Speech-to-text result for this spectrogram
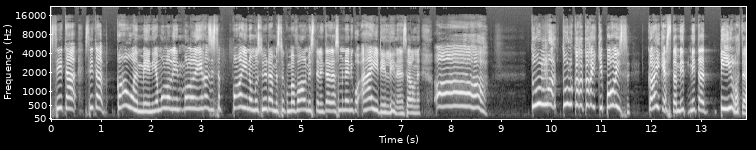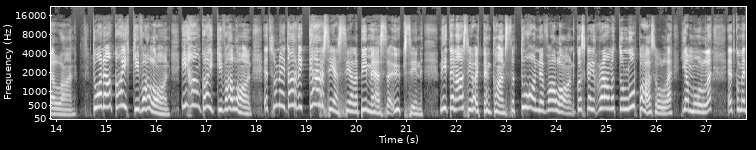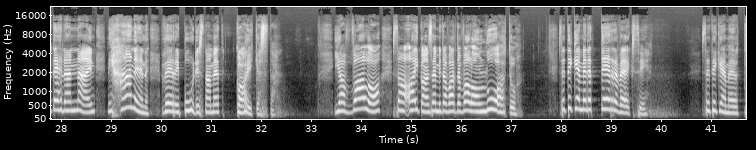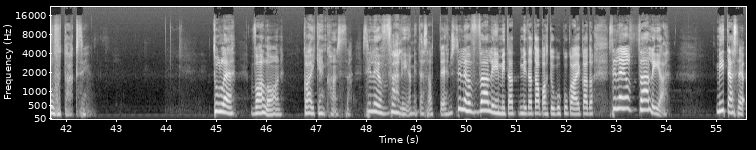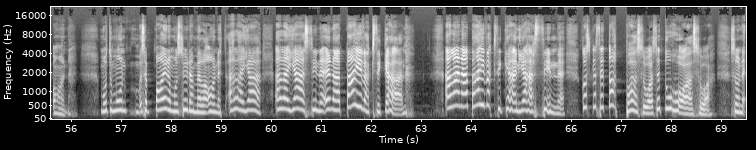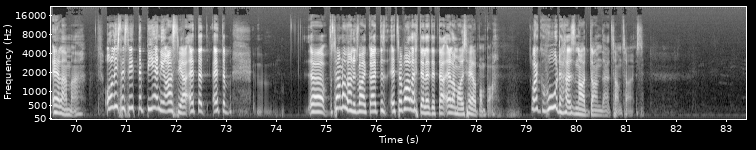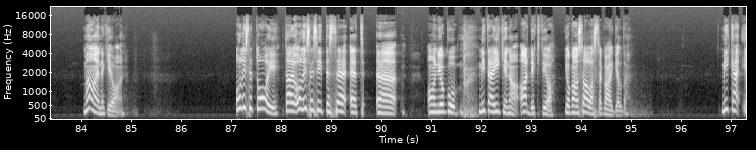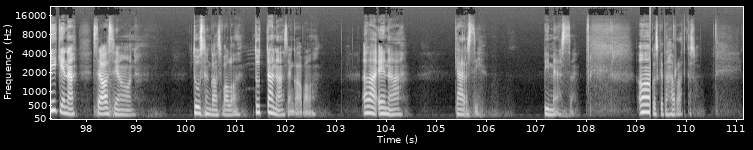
Sitä, sitä kauemmin, ja mulla oli, mulla oli ihan siis se paino mun sydämessä, kun mä valmistelin tätä, semmoinen niin äidillinen sellainen, Aa, tulla, tulkaa kaikki pois kaikesta, mit, mitä piilotellaan. Tuodaan kaikki valoon, ihan kaikki valoon. Että sun ei tarvi kärsiä siellä pimeässä yksin niiden asioiden kanssa. Tuonne valoon, koska Raamattu lupaa sulle ja mulle, että kun me tehdään näin, niin hänen veri puhdistaa meidät kaikesta. Ja valo saa aikaan sen, mitä varten valo on luotu. Se tekee meidät terveeksi. Se tekee meidät puhtaaksi. Tule valoon kaiken kanssa. Sillä ei ole väliä, mitä sä oot tehnyt. Sillä ei ole väliä, mitä, mitä tapahtuu, kun kukaan ei katso. Sillä ei ole väliä, mitä se on. Mutta se paino mun sydämellä on, että älä jää, älä jää sinne enää päiväksikään. Älä enää päiväksikään jää sinne, koska se tappaa sua, se tuhoaa sua, sun elämää. Oli se sitten pieni asia, että, että sanotaan nyt vaikka, että, että sä valehtelet, että elämä olisi helpompaa. Like who has not done that sometimes? Mä ainakin oon. Oli se toi, tai oli se sitten se, että äh, on joku, mitä ikinä, addiktio, joka on salassa kaikilta. Mikä ikinä se asia on. Tuu sen kanssa valoon. Tuu tänään sen kanssa valoon. Älä enää kärsi pimeässä. Koska tähän on ratkaisu.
